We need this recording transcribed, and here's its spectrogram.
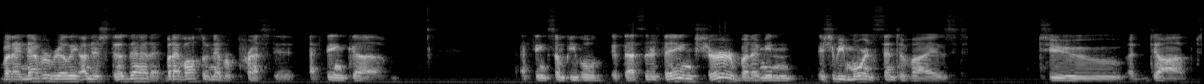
but I never really understood that. But I've also never pressed it. I think. Um, I think some people, if that's their thing, sure. But I mean, it should be more incentivized to adopt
